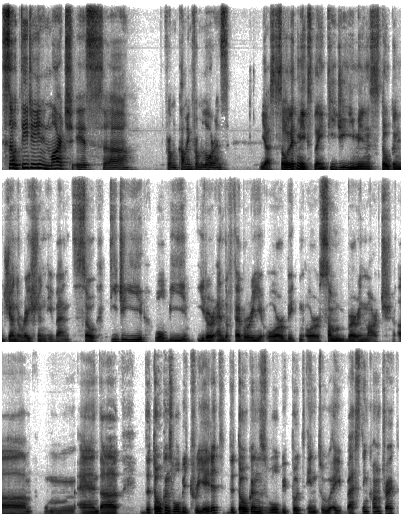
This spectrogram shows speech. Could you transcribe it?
So tge in march is uh, from coming from lawrence Yes, so let me explain. TGE means token generation event. So TGE will be either end of February or big or somewhere in March. Um, mm, and uh, the tokens will be created. The tokens will be put into a vesting contract.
